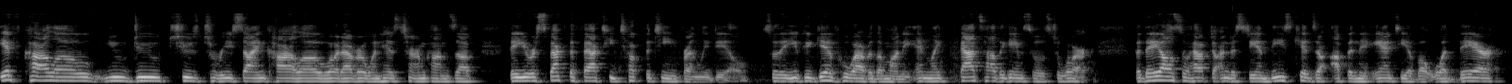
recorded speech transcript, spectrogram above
if Carlo, you do choose to re-sign Carlo, whatever, when his term comes up, that you respect the fact he took the team friendly deal so that you could give whoever the money. And like that's how the game's supposed to work. But they also have to understand these kids are up in the ante about what their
